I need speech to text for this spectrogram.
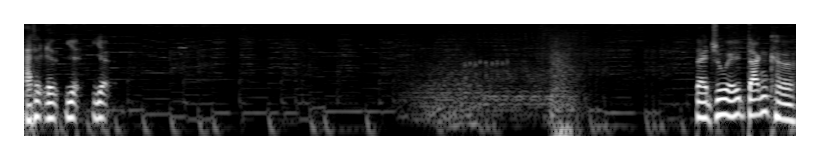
Alter, ihr, ihr, ihr... Dai danke.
